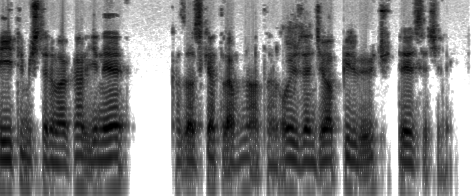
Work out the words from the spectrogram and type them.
eğitim işlerine bakar, yine kazasker tarafından atanır. O yüzden cevap 1 ve 3 D seçeneğidir.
